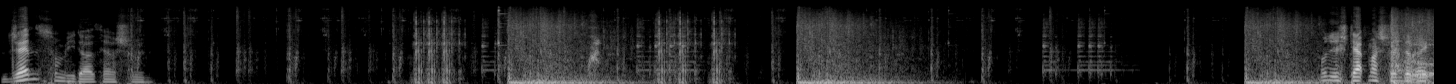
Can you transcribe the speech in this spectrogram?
Jens schon wieder, ist ja schön. Und ihr sterbt mal schön direkt.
